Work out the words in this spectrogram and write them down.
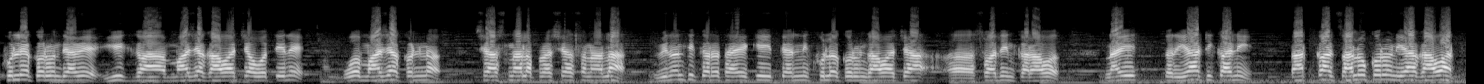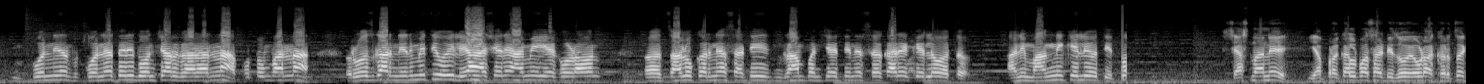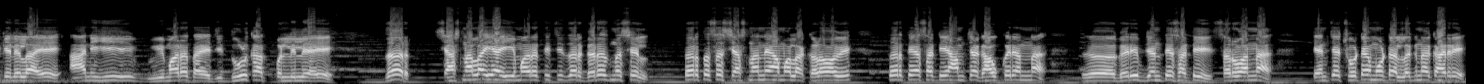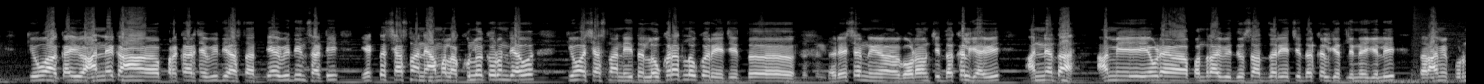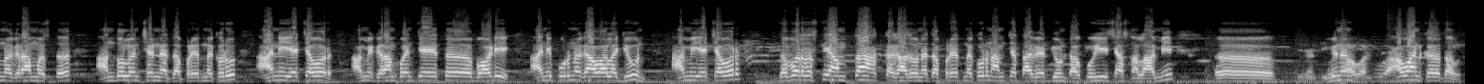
खुले करून द्यावे. ही गा माझ्या गावाच्या वतीने व माझ्याकडनं शासनाला प्रशासनाला विनंती करत आहे की त्यांनी खुलं करून गावाच्या स्वाधीन करावं. नाही तर या ठिकाणी तात्काळ चालू करून या गावात कोणी कोण्यातरी दोन चार घरांना कुटुंबांना रोजगार निर्मिती होईल या आशेने आम्ही हे गोडाऊन चालू करण्यासाठी ग्रामपंचायतीने सहकार्य केलं होतं आणि मागणी केली होती. शासनाने या प्रकल्पासाठी जो एवढा खर्च केलेला आहे आणि ही इमारत आहे जी धूळ खात पडलेली आहे जर शासनाला या इमारतीची जर गरज नसेल तर तसं शासनाने आम्हाला कळवावे. तर त्यासाठी आमच्या गावकऱ्यांना गरीब जनतेसाठी सर्वांना त्यांच्या छोट्या मोठ्या लग्न कार्य किंवा काही अनेक का प्रकारच्या विधी असतात त्या विधींसाठी एक तर शासनाने आम्हाला खुलं करून द्यावं किंवा शासनाने इथं लवकरात लवकर याची रेशन गोडाऊनची दखल घ्यावी. अन्यथा आम्ही एवढ्या पंधरा वीस दिवसात जर याची दखल घेतली नाही गेली तर आम्ही पूर्ण ग्रामस्थ आंदोलन छेडण्याचा प्रयत्न करू आणि याच्यावर आम्ही ग्रामपंचायत बॉडी आणि पूर्ण गावाला घेऊन आम्ही याच्यावर जबरदस्ती आमचा हक्क गाजवण्याचा प्रयत्न करून आमच्या ताब्यात घेऊन टाकू ही शासनाला आम्ही विनंती आवाहन करत आहोत.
